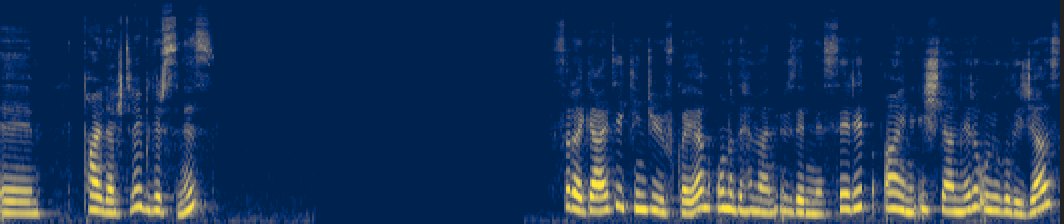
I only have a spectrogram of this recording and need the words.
e, paylaştırabilirsiniz. Sıra geldi ikinci yufkaya. Onu da hemen üzerine serip aynı işlemleri uygulayacağız.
